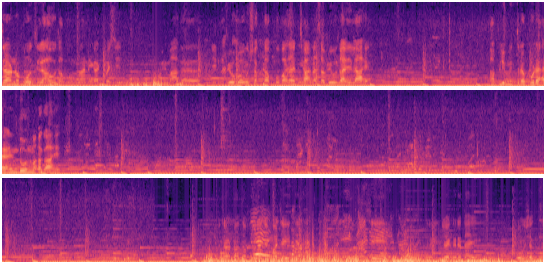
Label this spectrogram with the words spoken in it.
मित्रांनो पोहोचलो आहोत आपण नाणेघाट पाशी तुम्ही माग व्ह्यू बघू शकता. खूप असा छान असा व्ह्यू झालेला आहे. आपली मित्र पुढे आणि दोन माग आहेत मित्रांनो पुढे मजा इथे आहे. एन्जॉय करत आहे. बघू शकता.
